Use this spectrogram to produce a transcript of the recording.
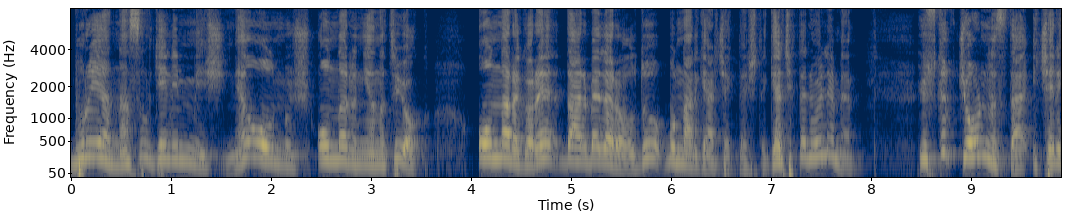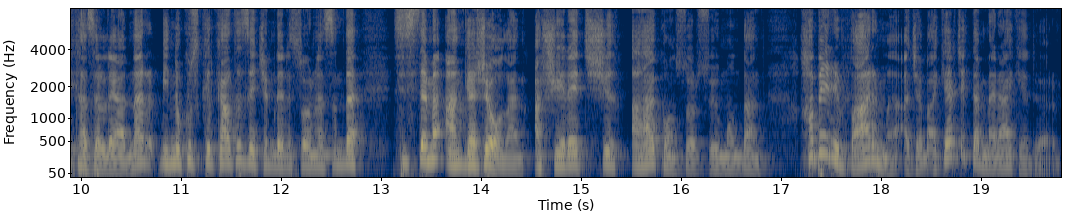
Buraya nasıl gelinmiş, ne olmuş onların yanıtı yok. Onlara göre darbeler oldu, bunlar gerçekleşti. Gerçekten öyle mi? 140 Journals'ta içerik hazırlayanlar 1946 seçimleri sonrasında sisteme angaje olan Aşiret Şıh Aha Konsorsiyumundan haberi var mı acaba? Gerçekten merak ediyorum.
